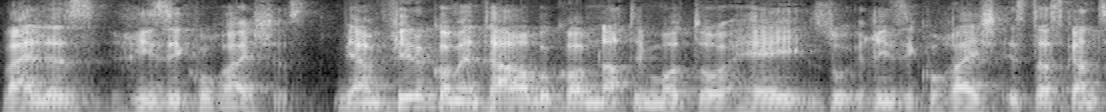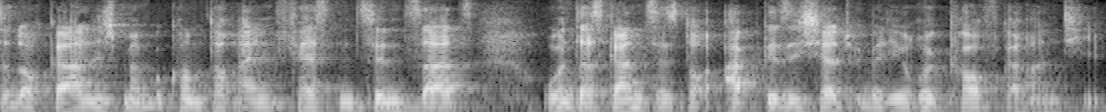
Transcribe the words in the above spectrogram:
weil es risikoreich ist. Wir haben viele Kommentare bekommen nach dem Motto, hey, so risikoreich ist das Ganze doch gar nicht, man bekommt doch einen festen Zinssatz und das Ganze ist doch abgesichert über die Rückkaufgarantie.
